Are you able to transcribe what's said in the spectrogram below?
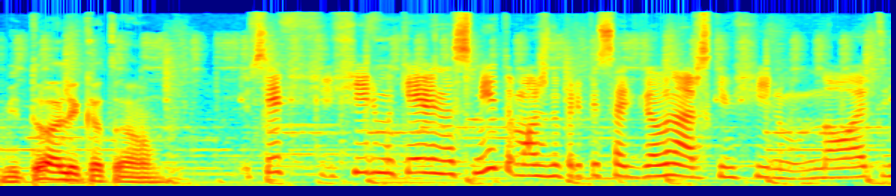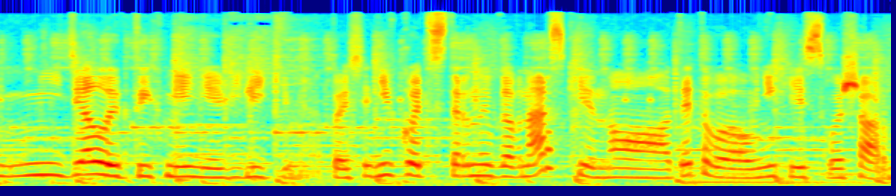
Металлика там. Все фи- фильмы Кевина Смита можно приписать говнарским фильмам, но это не делает их менее великими. То есть они в какой-то стороны говнарские, но от этого у них есть свой шарм.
